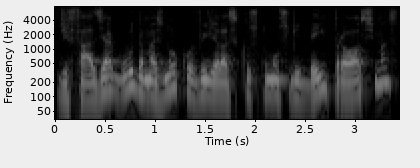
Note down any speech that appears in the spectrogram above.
de fase aguda, mas no COVID elas costumam subir bem próximas.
